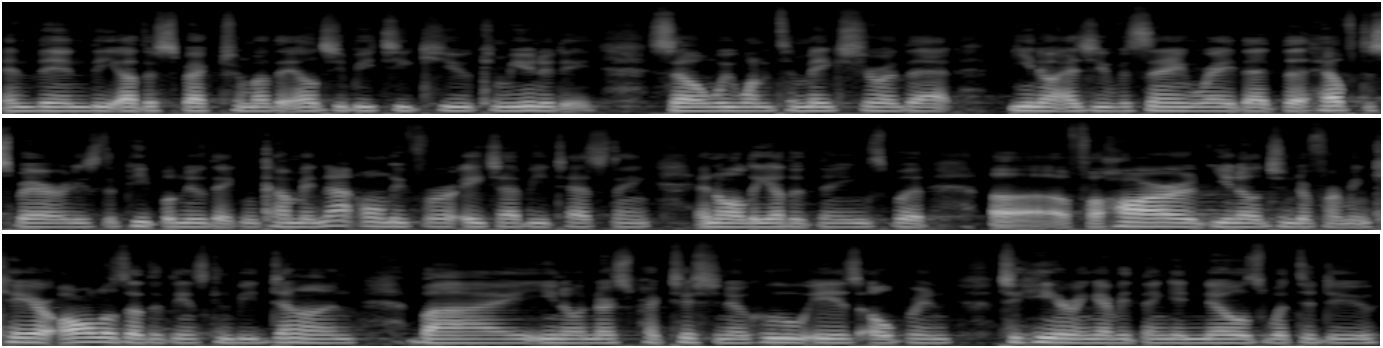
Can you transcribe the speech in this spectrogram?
and then the other spectrum of the LGBTQ community. So we wanted to make sure that, you know, as you were saying, Ray, that the health disparities, the people knew they can come in not only for HIV testing and all the other things, but uh, for hard, you know, gender affirming care, all those other things can be done by, you know, a nurse practitioner who is open to hearing everything and knows what to do.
